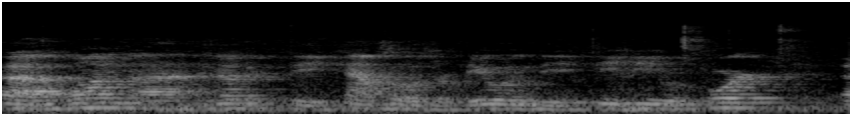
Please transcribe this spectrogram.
Uh, One, uh, I know that the council is reviewing the PD report, uh,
